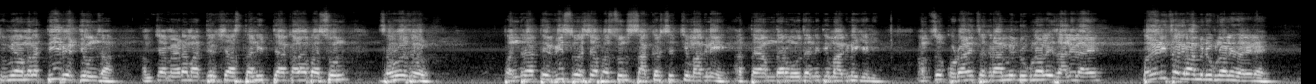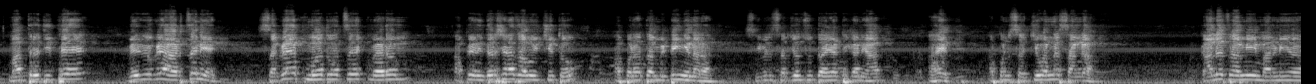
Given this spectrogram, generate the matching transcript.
तुम्ही आम्हाला ती भेट देऊन जा. आमच्या मॅडम अध्यक्ष असताना त्या काळापासून जवळजवळ पंधरा ते वीस वर्षापासून साखरशेतची मागणी आत्ता आमदार महोदयांनी ती मागणी केली. आमचं खोडाळीचं ग्रामीण रुग्णालय झालेलं आहे परळीचं ग्रामीण रुग्णालय झालेलं आहे. मात्र तिथे वेगवेगळ्या अडचणी आहेत. सगळ्यात महत्वाचं एक मॅडम आपल्या निदर्शनात आणू इच्छितो. आपण आता मिटिंग घेणार आहात. सिव्हिल सर्जन सुद्धा या ठिकाणी आहात आहेत. आपण सचिवांना सांगा. कालच आम्ही माननीय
